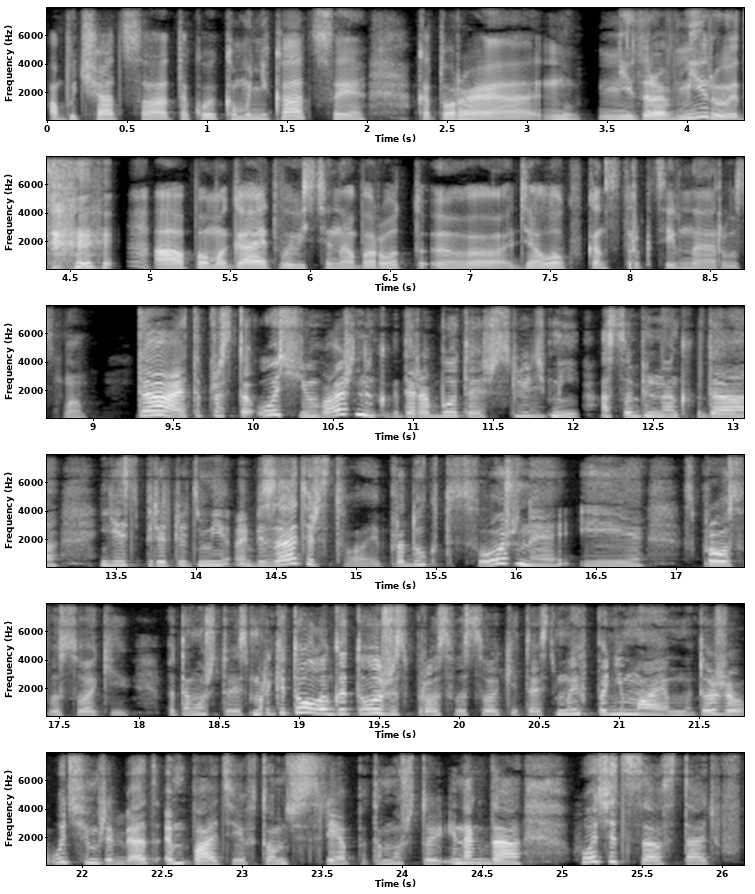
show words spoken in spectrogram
обучаться такой коммуникации, которая ну, не травмирует, а помогает вывести, наоборот, э, диалог в конструктивное русло. Да, это просто очень важно, когда работаешь с людьми, особенно когда есть перед людьми обязательства, и продукты сложные, и спрос высокий, потому что из маркетолога тоже спрос высокий, то есть мы их понимаем, мы тоже учим ребят эмпатии в том числе, потому что иногда хочется встать в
